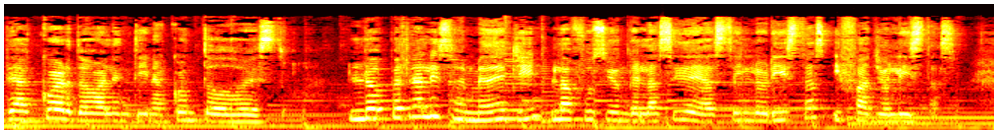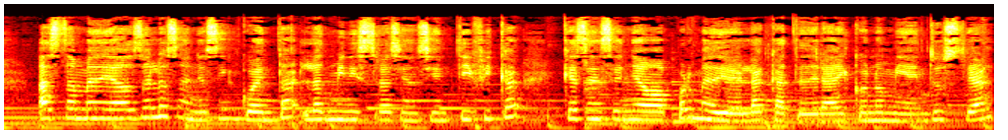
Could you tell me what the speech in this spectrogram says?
De acuerdo, Valentina, con todo esto. López realizó en Medellín la fusión de las ideas tayloristas y fallolistas. Hasta mediados de los años 50, la administración científica, que se enseñaba por medio de la Cátedra de Economía Industrial,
